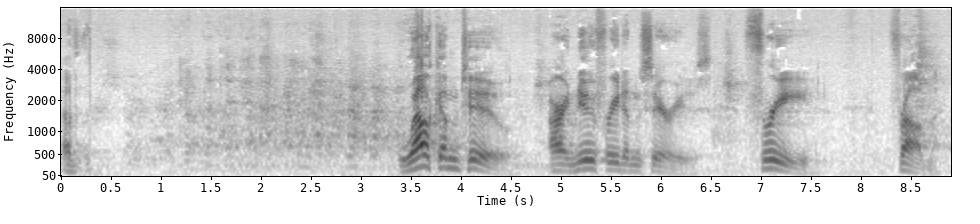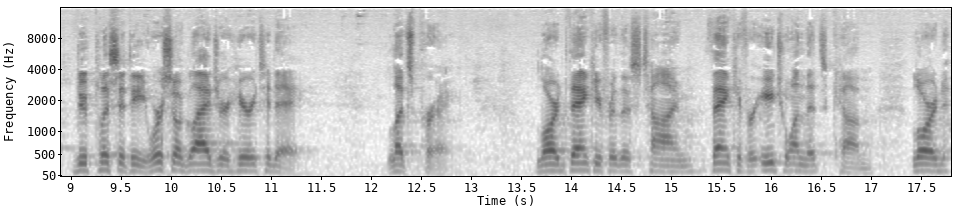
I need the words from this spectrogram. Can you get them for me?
of. Welcome to our new Freedom series, Free from Duplicity. We're so glad you're here today. Let's pray. Lord, thank you for this time. Thank you for each one that's come. Lord,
